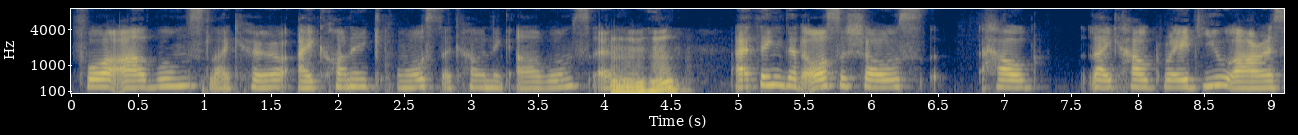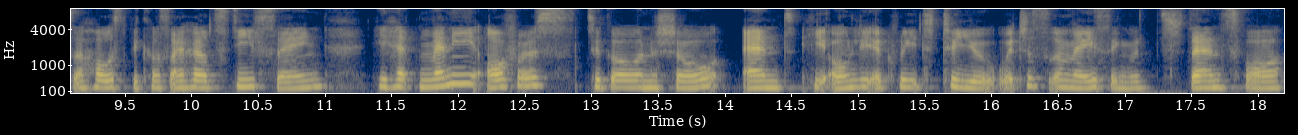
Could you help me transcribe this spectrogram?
four albums, like her iconic, most iconic albums. And hmm I think that also shows how like how great you are as a host because I heard Steve saying he had many offers to go on a show and he only agreed to you, which is amazing, which stands for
